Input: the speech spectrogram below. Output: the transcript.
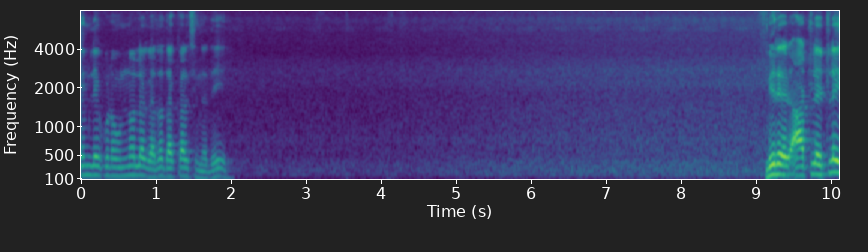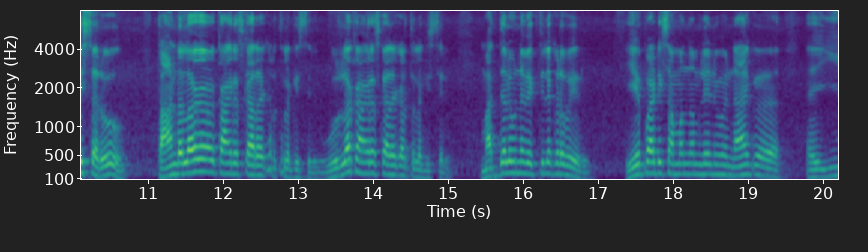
ఏం లేకుండా ఉన్నోళ్ళే కదా దక్కాల్సింది అది మీరు అట్లా ఎట్లా ఇస్తారు? తాండలా కాంగ్రెస్ కార్యకర్తలకు ఇస్తారు. ఊర్లో కాంగ్రెస్ కార్యకర్తలకు ఇస్తారు. మధ్యలో ఉన్న వ్యక్తులు ఎక్కడ పోయారు? ఏ పార్టీకి సంబంధం లేని నాయకు ఈ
